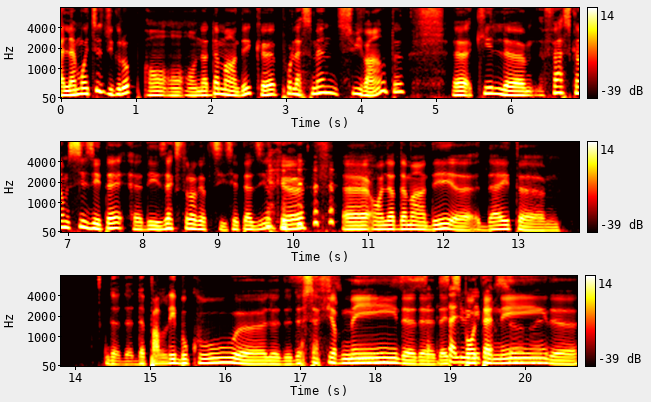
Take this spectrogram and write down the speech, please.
à la moitié du groupe, on, on- on a demandé que pour la semaine suivante, euh, qu'ils euh, fassent comme s'ils étaient euh, des extrovertis. C'est-à-dire que on leur demandait d'être... de, de- de parler beaucoup, de, de- s'affirmer, d'être spontané. de-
